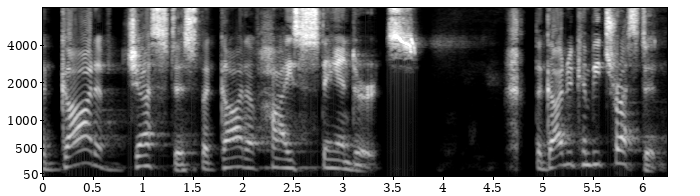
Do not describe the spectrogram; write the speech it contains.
the God of justice, the God of high standards, the God who can be trusted,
